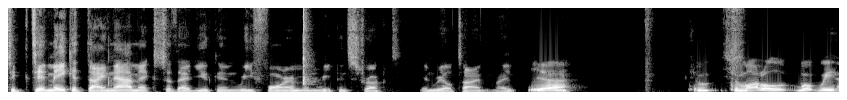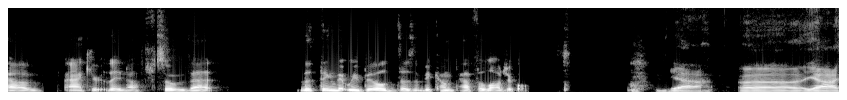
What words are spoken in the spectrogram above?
To, to make it dynamic so that you can reform and reconstruct in real time right Yeah. To, to model what we have accurately enough so that the thing that we build doesn't become pathological. yeah uh yeah I,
